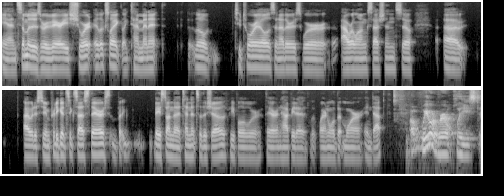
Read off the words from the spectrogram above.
and some of those were very short. It looks like like ten minute little tutorials, and others were hour long sessions. So, uh, I would assume pretty good success there, but based on the attendance of the show, people were there and happy to learn a little bit more in depth. Uh, we were real pleased.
